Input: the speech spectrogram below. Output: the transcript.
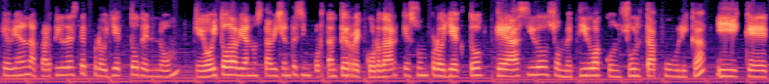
que vienen a partir de este proyecto de NOM, que hoy todavía no está vigente. Es importante recordar que es un proyecto que ha sido sometido a consulta pública y que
